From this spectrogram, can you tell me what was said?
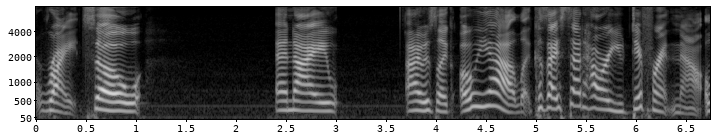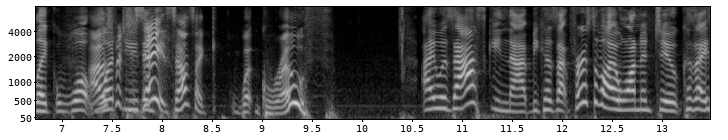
right so and i i was like oh yeah because i said how are you different now like what I was what do you say, think it sounds like what growth. i was asking that because I, first of all i wanted to because I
